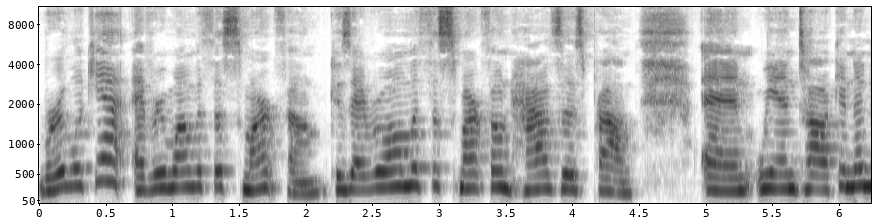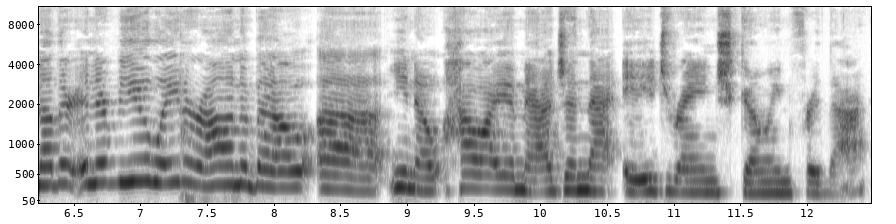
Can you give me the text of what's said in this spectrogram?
we're looking at everyone with a smartphone because everyone with a smartphone has this problem. And we end talk in another interview later on about, uh, you know, how I imagine that age range going for that.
